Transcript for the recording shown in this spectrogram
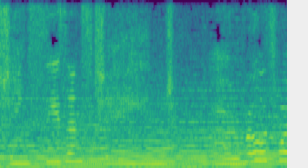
watching seasons change. Our roads were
